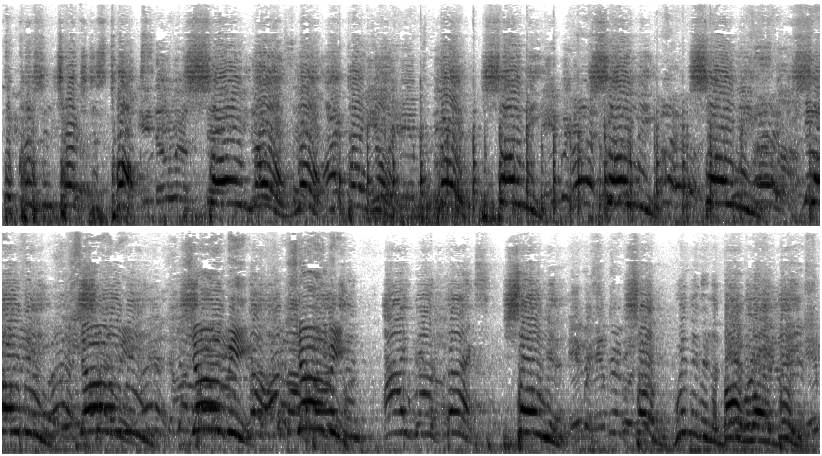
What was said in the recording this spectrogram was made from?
The Christian church just talks. You know Show, saying? You know no, no. I don't know. No, show me. Show me. Show me. Show me. Show me. Show me. No, I'm Show me. I want facts. Show me. Show me. We've in the Bible all day.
